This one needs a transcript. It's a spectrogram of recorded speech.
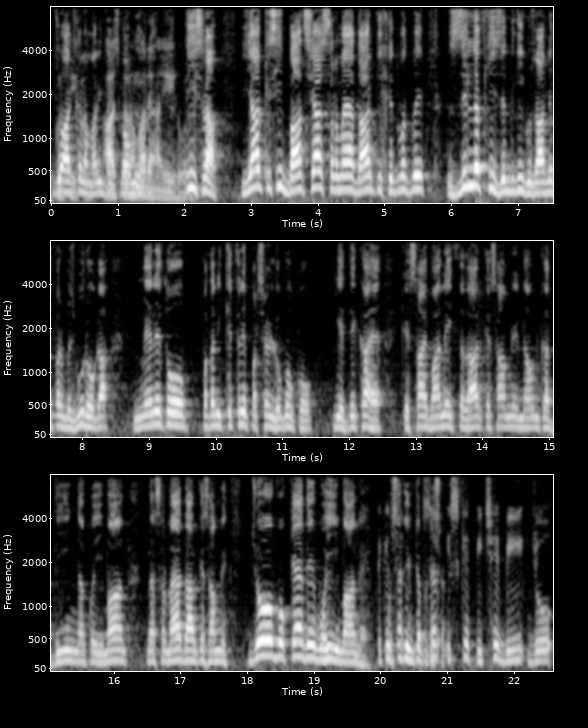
जो आजकल हमारी दरगाह में हो रहा है। तीसरा या किसी बादशाह सरमायादार की खिदमत में ज़िल्लत की ज़िंदगी गुजारने पर मजबूर होगा। मैंने तो पता नहीं कितने परसेंट लोगों को ये देखा है कि साहिबान इकतदार के सामने ना उनका दीन ना कोई ईमान ना सरमायादार के सामने जो वो कह दें वही ईमान है लेकिन उसी सर, की इंटरप्रिटेशन इसके पीछे भी जो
